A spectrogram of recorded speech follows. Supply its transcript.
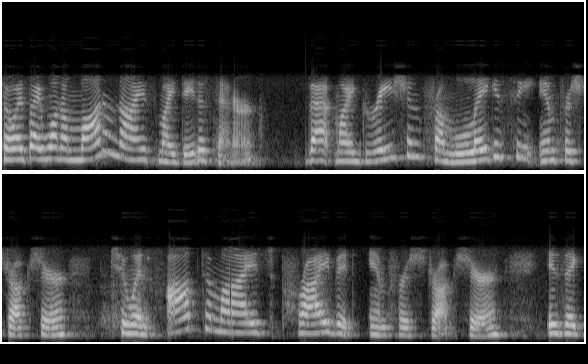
So as I want to modernize my data center, that migration from legacy infrastructure to an optimized private infrastructure is a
